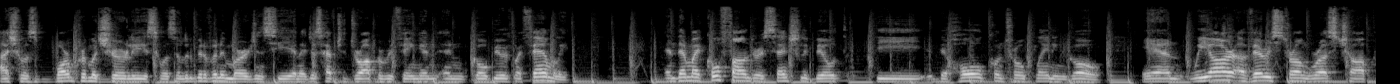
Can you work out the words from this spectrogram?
Uh, she was born prematurely, so it was a little bit of an emergency, and I just have to drop everything and, and go be with my family. And then my co-founder essentially built the the whole control plane in Go. And we are a very strong Rust shop.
